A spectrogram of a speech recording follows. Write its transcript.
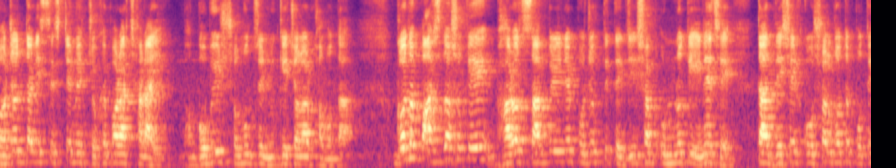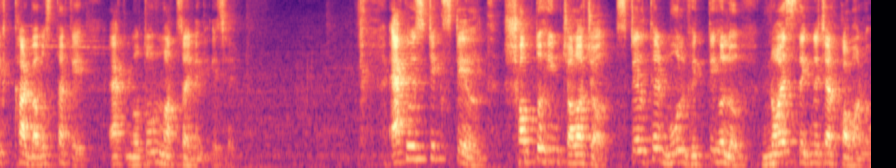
নজরদারি সিস্টেমের চোখে পড়া ছাড়াই গভীর সমুদ্রে লুকিয়ে চলার ক্ষমতা। গত পাঁচ দশকে ভারত সাবমেরিনের প্রযুক্তিতে যেসব উন্নতি এনেছে, তা দেশের কৌশলগত প্রতীক্ষার ব্যবস্থাকে এক নতুন মাত্রা এনে দিয়েছে। অ্যাকুইস্টিক স্টেলথ শব্দহীন চলাচল স্টেলথের মূল ভিত্তি হলো নয়েজ সিগনেচার কমানো।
